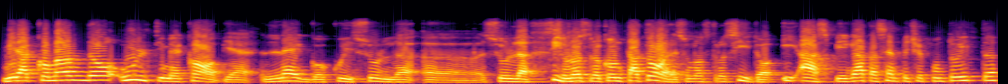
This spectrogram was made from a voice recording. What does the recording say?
Mi raccomando, ultime copie, leggo qui sul, uh, sul, sul nostro contatore, sul nostro sito iaspiegatasemplice.it,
